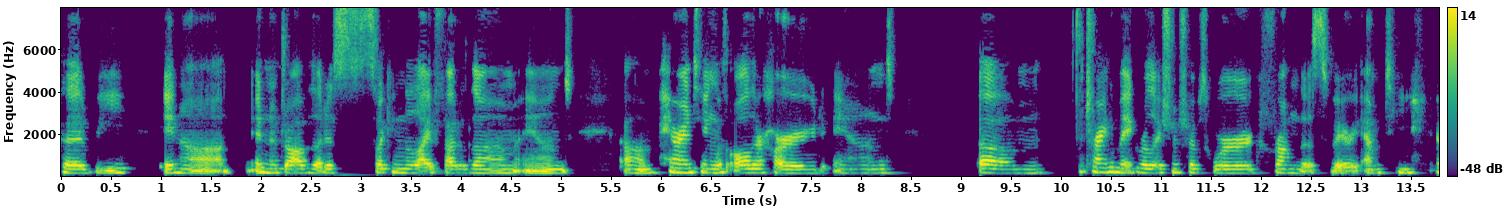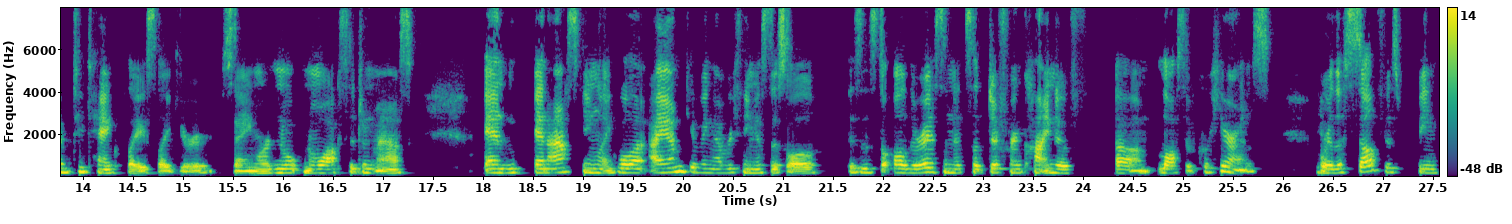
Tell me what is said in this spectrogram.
could be in a in a job that is sucking the life out of them and um, parenting with all their heart and um, trying to make relationships work from this very empty empty tank place like you're saying or no no oxygen mask. And and asking like well i am giving everything. Is this all is this all there is? And it's a different kind of um, loss of coherence yeah. where the self is being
